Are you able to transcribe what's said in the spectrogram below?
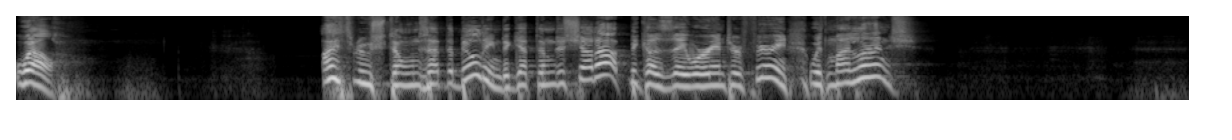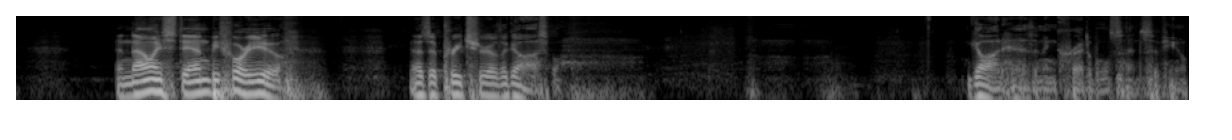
Well, I threw stones at the building to get them to shut up because they were interfering with my lunch. And now I stand before you as a preacher of the gospel. God has an incredible sense of humor.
